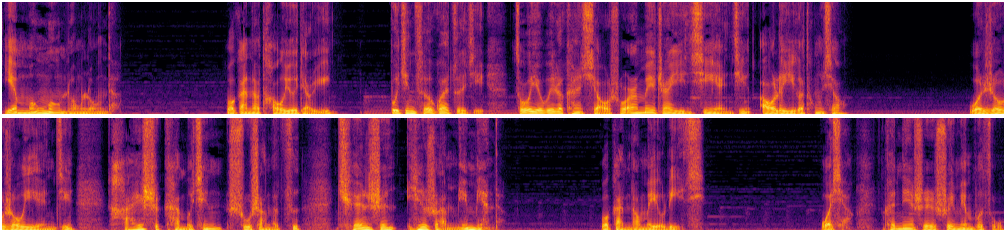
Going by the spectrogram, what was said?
也朦朦胧胧的，我感到头有点晕，不禁责怪自己昨夜为了看小说而没摘隐形眼镜，熬了一个通宵。我揉揉眼睛，还是看不清书上的字，全身也软绵绵的，我感到没有力气。我想肯定是睡眠不足，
